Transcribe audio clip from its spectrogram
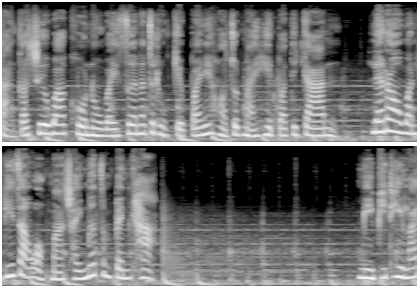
ต่างก็เชื่อว่าโคโนไวเซอร์น่าจะถูกเก็บไว้ในหอจดหมายเหตุวาติกัน และรอวันที่จะเอาออกมาใช้เมื่อจำเป็นค่ะ มีพิธีไล่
